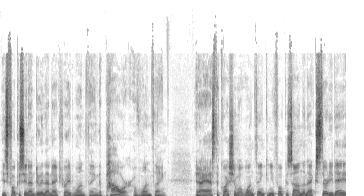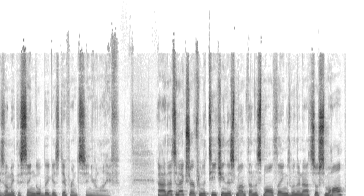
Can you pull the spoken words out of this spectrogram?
is focusing on doing that next right one thing, the power of one thing. And I asked the question, what one thing can you focus on the next 30 days? It'll make the single biggest difference in your life. Uh, that's an excerpt from the teaching this month on the small things when they're not so small.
